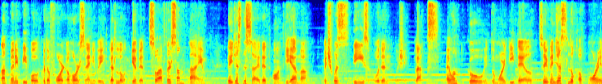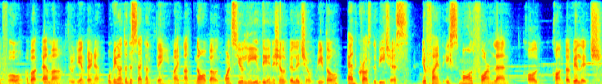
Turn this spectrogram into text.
not many people could afford a horse anyway, let alone give it. So after some time, they just decided on the ema, which was these wooden wishing plaques. I won't go into more detail, so you can just look up more info about ema through the internet. Moving on to the second thing you might not know about. Once you leave the initial village of Ritou and cross the beaches, you'll find a small farmland called Konda Village.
